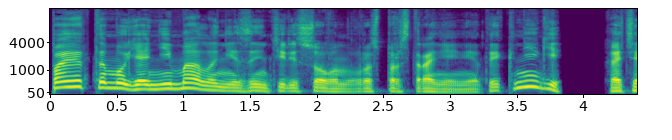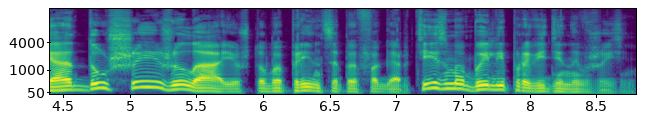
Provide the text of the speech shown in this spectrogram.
Поэтому я немало не заинтересован в распространении этой книги, хотя от души желаю, чтобы принципы фагортизма были проведены в жизнь.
